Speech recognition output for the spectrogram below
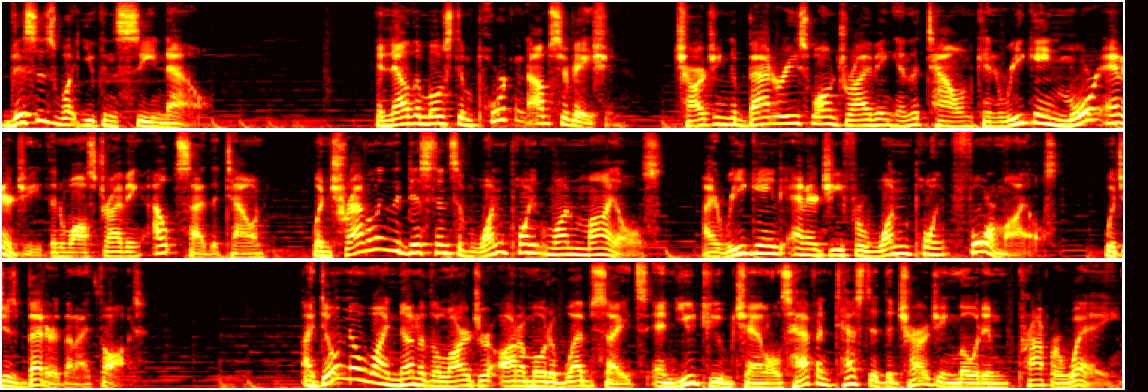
This is what you can see now. And now the most important observation charging the batteries while driving in the town can regain more energy than whilst driving outside the town. When traveling the distance of 1.1 miles, I regained energy for 1.4 miles, which is better than I thought. I don't know why none of the larger automotive websites and YouTube channels haven't tested the charging mode in proper way.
